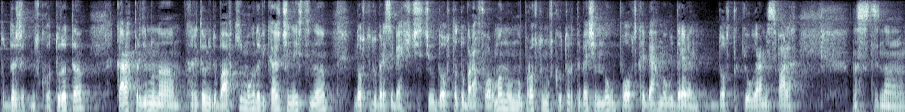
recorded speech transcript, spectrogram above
поддържат мускулатурата. Карах предимно на хранителни добавки. Мога да ви кажа, че наистина доста добре се бях изчистил, доста добра форма, но, но просто мускулатурата беше много плоска и бях много дребен. Доста килограми свалях. На, на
